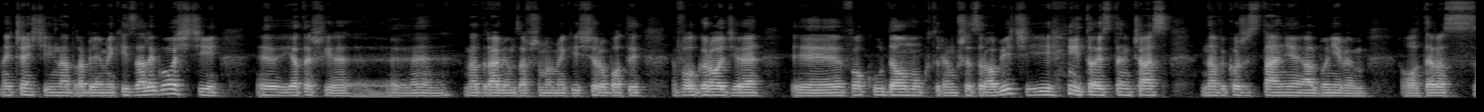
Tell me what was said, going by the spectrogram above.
najczęściej nadrabiają jakieś zaległości. Y, ja też je y, nadrabiam, zawsze mam jakieś roboty w ogrodzie, y, wokół domu, które muszę zrobić i, to jest ten czas na wykorzystanie albo nie wiem, o teraz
